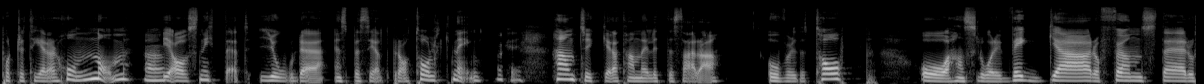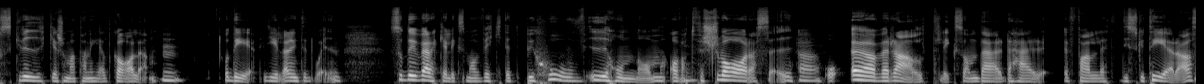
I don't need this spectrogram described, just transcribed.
porträtterar honom Ja. i avsnittet gjorde en speciellt bra tolkning. Okej. Han tycker att han är lite så här uh, over the top och han slår i väggar och fönster och skriker som att han är helt galen. Mm. Och det gillar inte Dwayne. Så det verkar liksom ha väckt ett behov i honom av att försvara sig. Mm. Ja. Och överallt liksom där det här fallet diskuteras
